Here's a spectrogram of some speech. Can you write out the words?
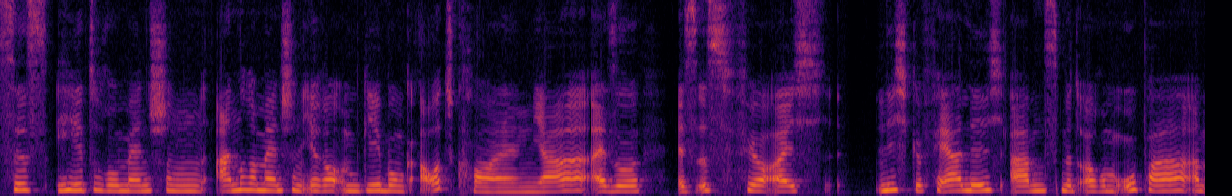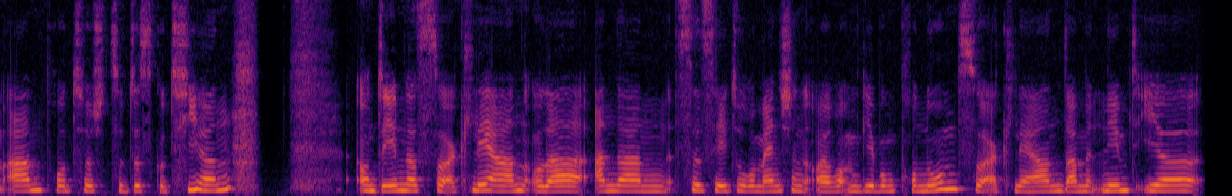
cis-hetero-Menschen andere Menschen in ihrer Umgebung outcallen. Ja, also es ist für euch nicht gefährlich, abends mit eurem Opa am Abendbrottisch zu diskutieren und dem das zu erklären oder anderen cis-hetero-Menschen in eurer Umgebung Pronomen zu erklären. Damit nehmt ihr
